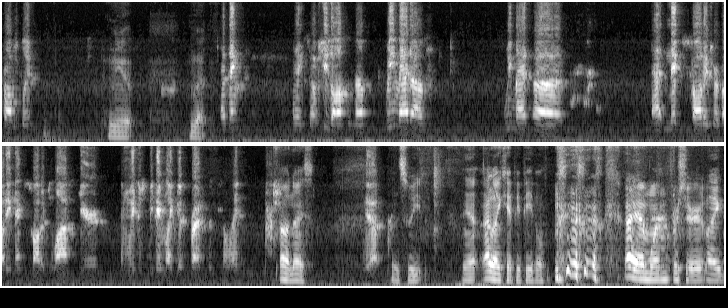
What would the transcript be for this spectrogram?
probably. Yeah. But I think I think so. She's awesome though. We met um we met uh at Nick's cottage, our buddy Nick's cottage last year, and we just became like good friends instantly. oh, nice. Yeah. That's sweet. Yeah, I like hippie people. I am one for sure. Like,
